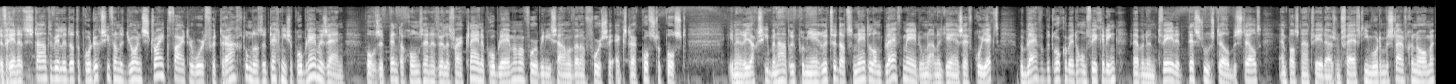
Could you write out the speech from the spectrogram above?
De Verenigde Staten willen dat de productie van de Joint Strike Fighter wordt vertraagd omdat er technische problemen zijn. Volgens het Pentagon zijn het weliswaar kleine problemen, maar vormen die samen wel een forse extra kostenpost. In een reactie benadrukt premier Rutte dat Nederland blijft meedoen aan het JSF-project. We blijven betrokken bij de ontwikkeling. We hebben een tweede testtoestel besteld en pas na 2015 wordt een besluit genomen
